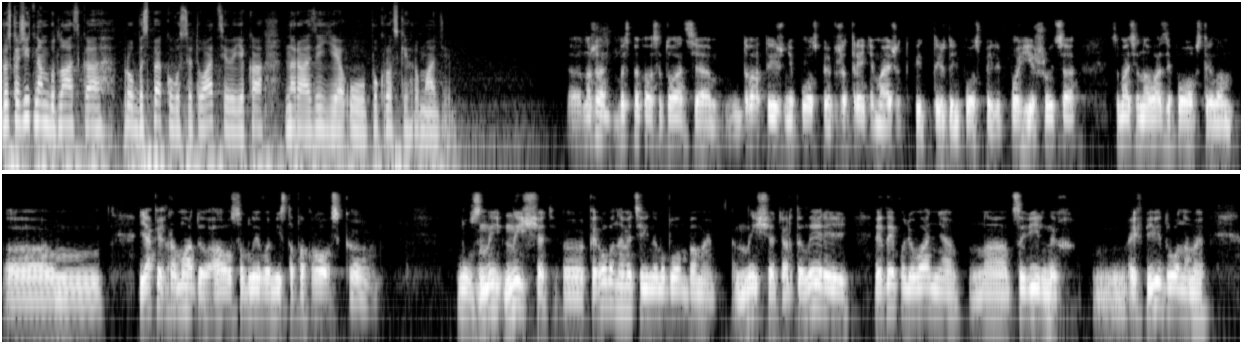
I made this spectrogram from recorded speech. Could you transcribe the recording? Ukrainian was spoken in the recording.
Розкажіть нам, будь ласка, про безпекову ситуацію, яка наразі є у Покровській громаді. Е, На жаль, безпекова ситуація два тижні поспіль, вже третє майже під тиждень поспіль погіршується. Це мається на увазі по обстрілам. Ем, Як і громаду, а особливо місто Покровськ, е, ну, нищать е, керованими авіаційними бомбами, нищать артилерією, йде полювання на цивільних FPV-дронами.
